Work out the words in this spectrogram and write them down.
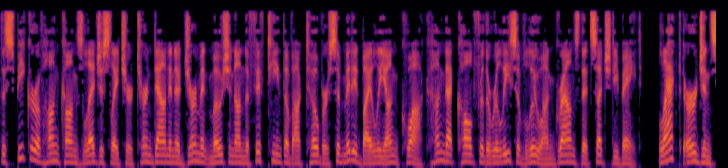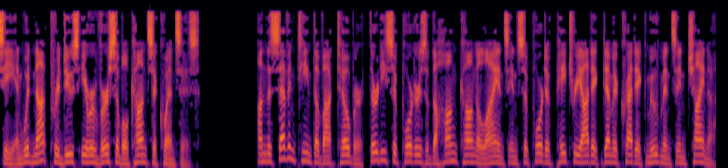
The Speaker of Hong Kong's legislature turned down an adjournment motion on 15 October submitted by Leung Kwok Hung that called for the release of Liu on grounds that such debate «lacked urgency and would not produce irreversible consequences». On 17 October, 30 supporters of the Hong Kong Alliance in support of patriotic democratic movements in China,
